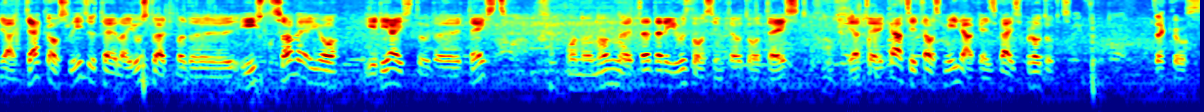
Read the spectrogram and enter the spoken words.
Jā, ķekavs līdzutēji, lai uztvērtu par īstu savējo, ir jāiztur tests, un, un, un tad arī uzdosim tev to testu. Ja te, kāds ir tavs mīļākais gaisa produkts? Ķekavs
